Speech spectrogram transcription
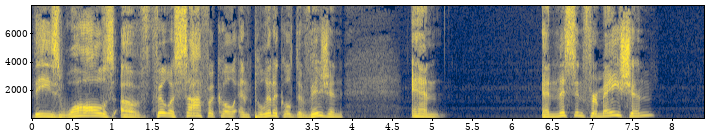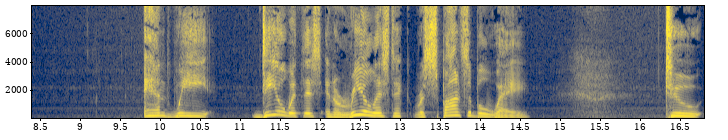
these walls of philosophical and political division and and misinformation and we deal with this in a realistic responsible way to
